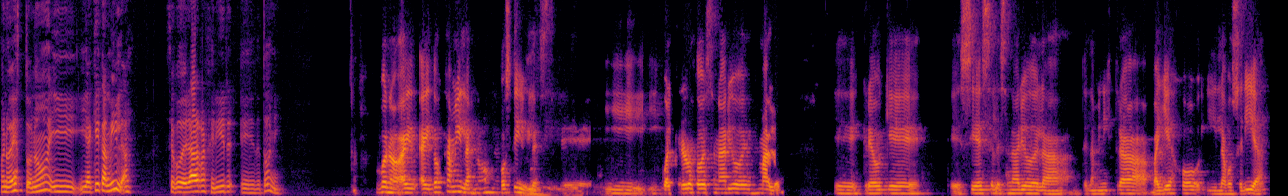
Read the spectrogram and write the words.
bueno, esto, ¿no? y a qué Camila se podrá referir eh, de Tony. Bueno, hay, dos Camilas, ¿no? Posibles. Eh, y, cualquiera de los dos escenarios es malo. Eh, creo que si es el escenario de la, ministra Vallejo y la vocería,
